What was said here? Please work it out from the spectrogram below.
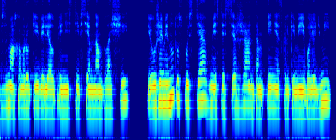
взмахом руки велел принести всем нам плащи, и уже минуту спустя вместе с сержантом и несколькими его людьми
